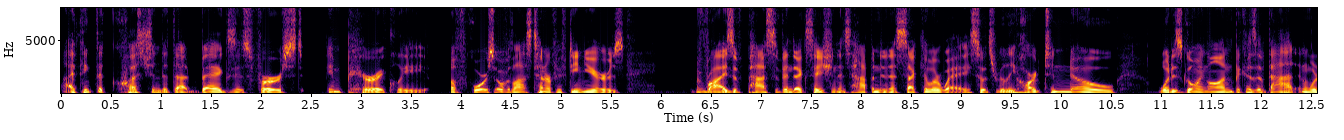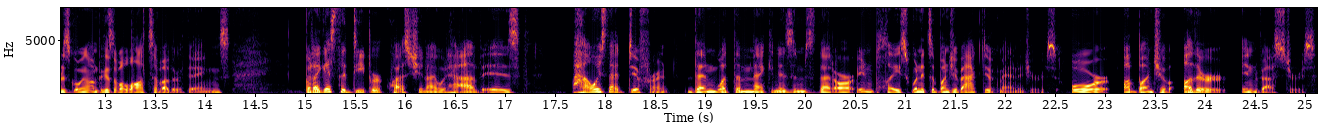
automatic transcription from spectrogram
I think the question that that begs is first, empirically, of course, over the last 10 or 15 years, the rise of passive indexation has happened in a secular way. So it's really hard to know what is going on because of that and what is going on because of lots of other things. But I guess the deeper question I would have is how is that different than what the mechanisms that are in place when it's a bunch of active managers or a bunch of other investors?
